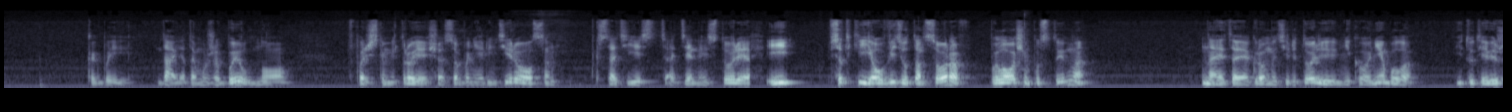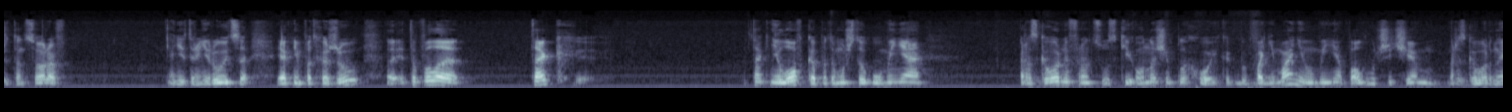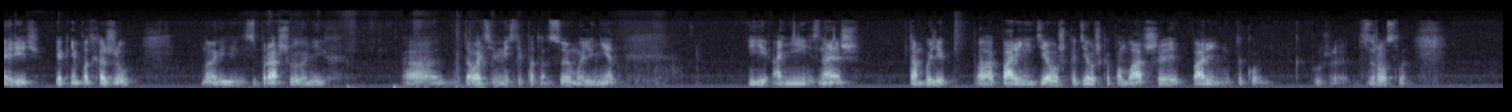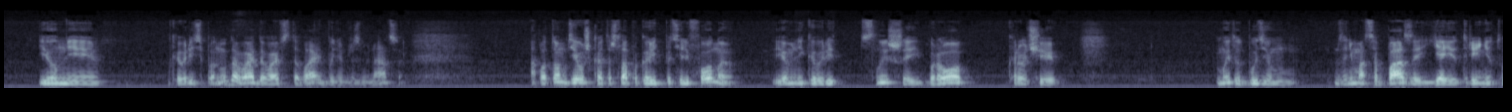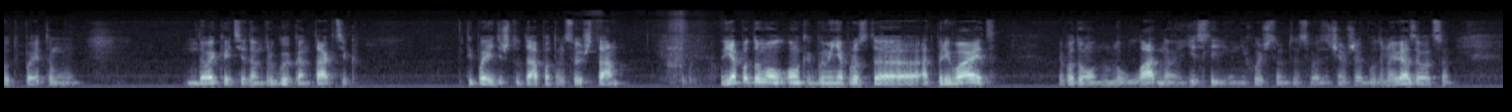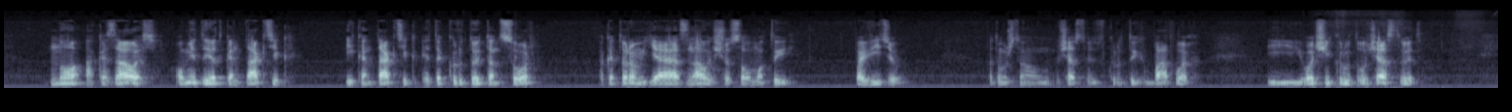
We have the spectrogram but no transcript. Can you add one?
как бы, да, я там уже был, но в парижском метро я еще особо не ориентировался. Кстати, есть отдельная история. И все-таки я увидел танцоров, было очень пустынно, на этой огромной территории никого не было. И тут я вижу танцоров, они тренируются, я к ним подхожу. Это было так, так неловко, потому что у меня разговорный французский, он очень плохой. Как бы понимание у меня получше, чем разговорная речь. Я к ним подхожу, ну и спрашиваю у них, а, давайте вместе потанцуем или нет. И они, знаешь, там были а, парень и девушка, девушка помладше, парень ну, такой, как уже взрослый. И он мне говорит, типа, ну давай, давай, вставай, будем разминаться. А потом девушка отошла поговорить по телефону, и он мне говорит, слышай, бро, короче, мы тут будем заниматься базой, я ее треню тут, поэтому давай-ка я тебе дам другой контактик, ты поедешь туда, потанцуешь там. Но я подумал, он как бы меня просто отпривает. Я подумал, ну ладно, если он не хочет со мной танцевать, зачем же я буду навязываться? Но оказалось, он мне дает контактик, и контактик — это крутой танцор, о котором я знал еще с Алматы по видео, потому что он участвует в крутых батлах и очень круто участвует.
